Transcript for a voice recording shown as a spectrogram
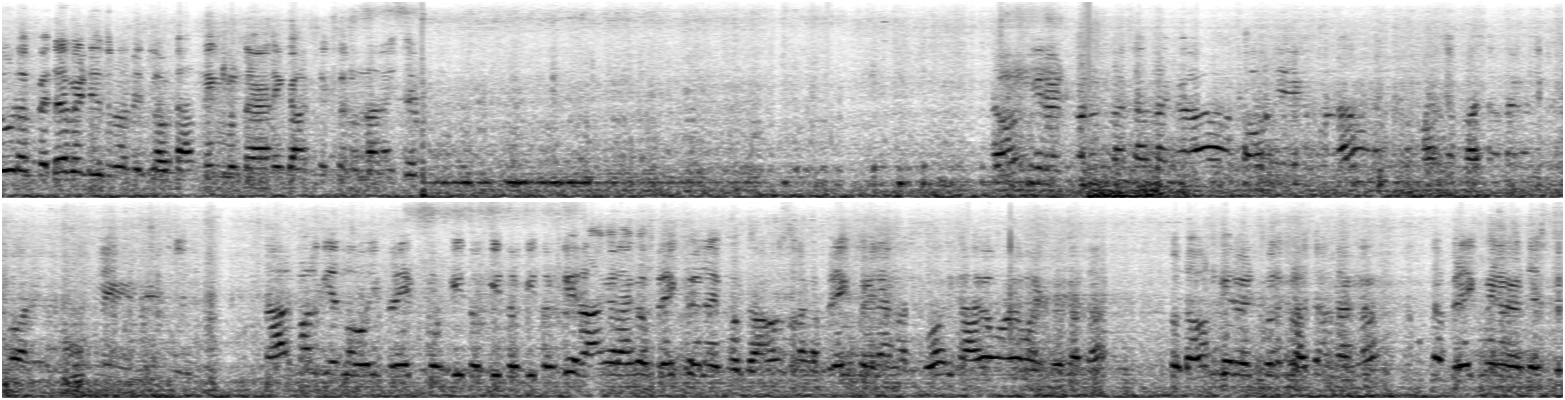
రోడ్డు కూడా పెద్ద పెట్టింది ఇట్లా టర్నింగ్లు ఉన్నాయని ఘాట్ సెక్షన్ ఉన్నాయని డౌన్ గేర్ పెట్టుకోవడం ప్రశాంతంగా సౌండ్ చేయకుండా మంచిగా ప్రశాంతంగా తిప్పుకోవాలి నార్మల్ గేర్లో పోయి బ్రేక్ తొక్కి తొక్కి తొక్కి తొక్కి రాగా రాగా బ్రేక్ ఫెయిల్ అయిపోతుంది అవసరంగా బ్రేక్ ఫెయిల్ అయింది అనుకో అది ఆగమాగం అయిపోతుంది కదా. సో డౌన్ గేర్ పెట్టుకొని ప్రశాంతంగా బ్రేక్ మీద జస్ట్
